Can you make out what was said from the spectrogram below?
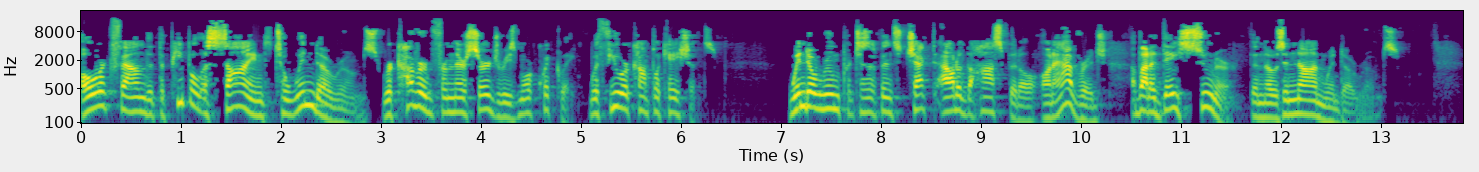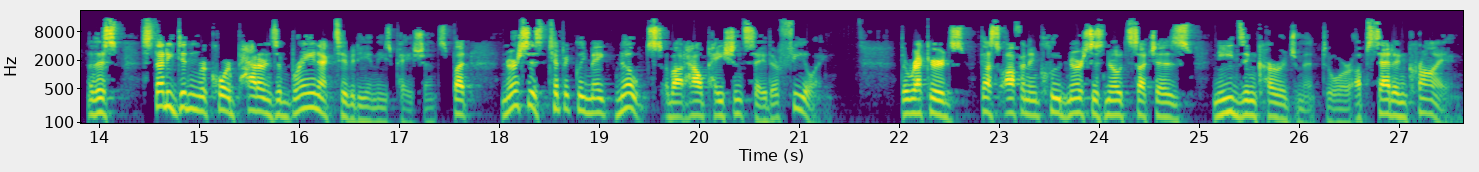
Ulrich found that the people assigned to window rooms recovered from their surgeries more quickly, with fewer complications. Window room participants checked out of the hospital, on average, about a day sooner than those in non window rooms. Now, this study didn't record patterns of brain activity in these patients, but nurses typically make notes about how patients say they're feeling. The records thus often include nurses' notes such as needs encouragement or upset and crying.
